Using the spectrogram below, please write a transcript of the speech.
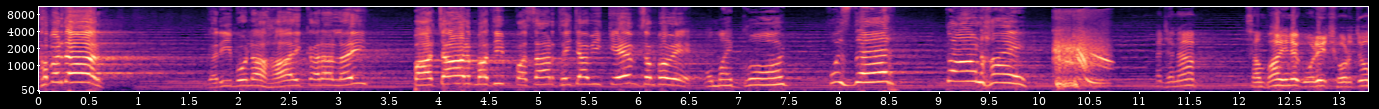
ખબરદાર! ગરીબોના હાયકારા લઈ પાચાળમાંથી પસાર થઈ જાવી કેમ સંભવે? ઓ માય ગોડ हु इज देयर कौन है જનાબ સંભાળીને ગોળી છોડજો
